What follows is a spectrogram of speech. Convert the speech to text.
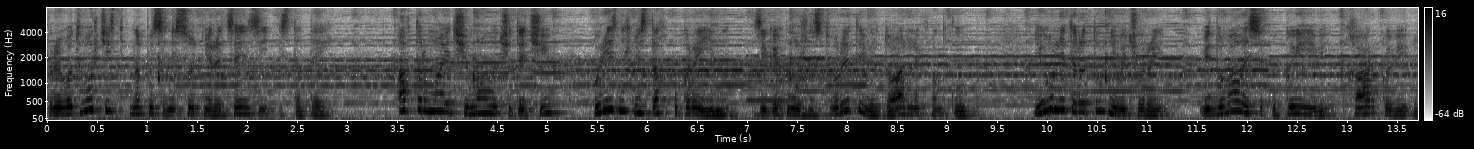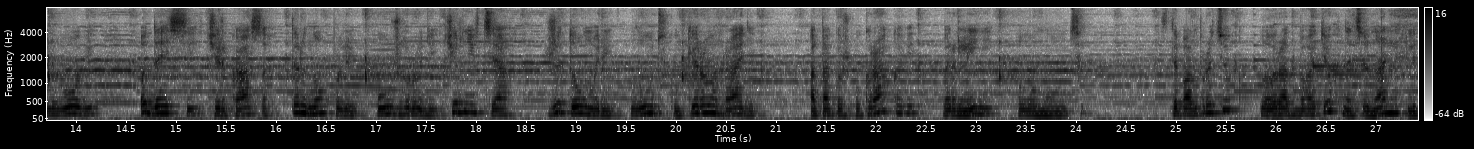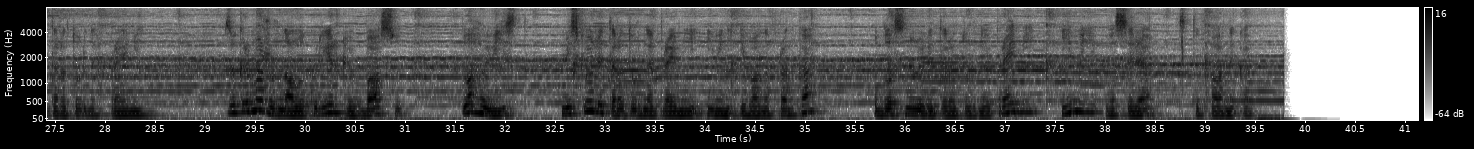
Про його творчість написані сотні рецензій і статей. Автор має чимало читачів у різних містах України, з яких можна створити віртуальний фан-клуб. Його літературні вечори відбувалися у Києві, Харкові, Львові, Одесі, Черкасах, Тернополі, Ужгороді, Чернівцях, Житомирі, Луцьку, Кіровограді, а також у Кракові, Берліні, Оломouці. Степан Процюк лауреат багатьох національних літературних премій, зокрема журналу Кур'єр Кривбасу, Благовіст, міської літературної премії імені Івана Франка, обласної літературної премії імені Василя Стефаника.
